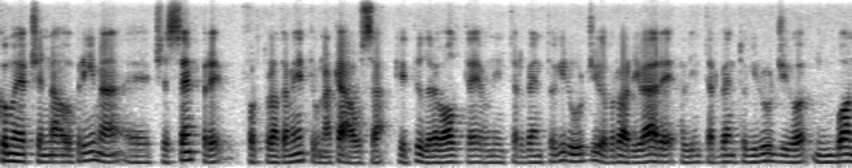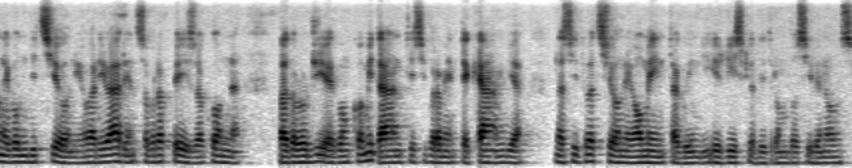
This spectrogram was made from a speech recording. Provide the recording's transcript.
come accennavo prima, eh, c'è sempre fortunatamente una causa, che più delle volte è un intervento chirurgico, però arrivare all'intervento chirurgico in buone condizioni o arrivare in sovrappeso con patologie concomitanti sicuramente cambia la situazione e aumenta quindi il rischio di trombosi venosa.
